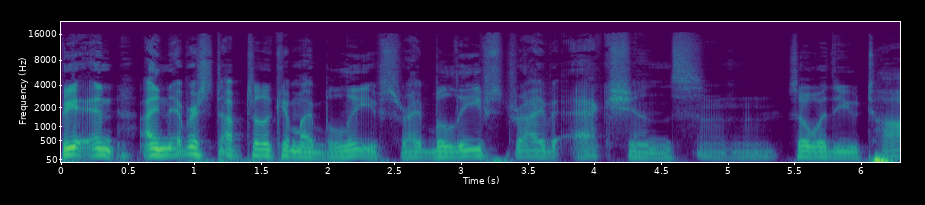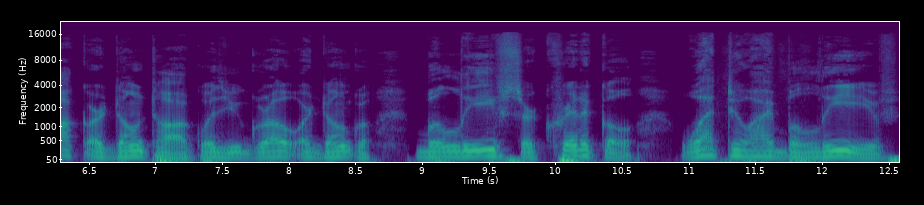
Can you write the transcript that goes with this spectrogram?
And I never stop to look at my beliefs, right? Beliefs drive actions. Mm-hmm. So whether you talk or don't talk, whether you grow or don't grow, beliefs are critical. What do I believe?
